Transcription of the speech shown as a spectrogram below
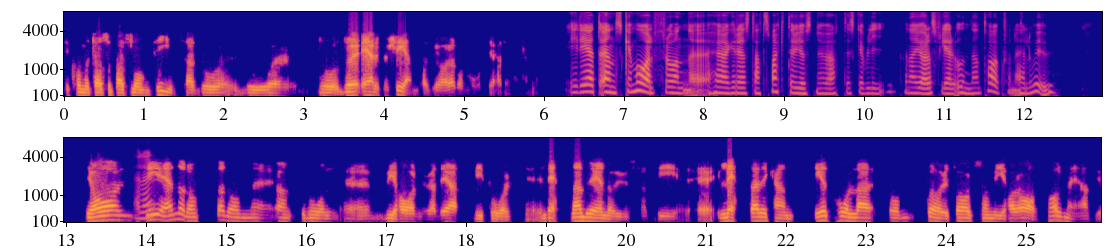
det kommer ta så pass lång tid så att då, då, då, då är det för sent att göra de åtgärderna. Är det ett önskemål från eh, högre statsmakter just nu att det ska bli, kunna göras fler undantag från LOU? Ja, Eller? det är en av de, av de eh, önskemål eh, vi har nu. Det är att vi får lättnader i LOU så att vi eh, lättare kan dels hålla de företag som vi har avtal med, att vi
